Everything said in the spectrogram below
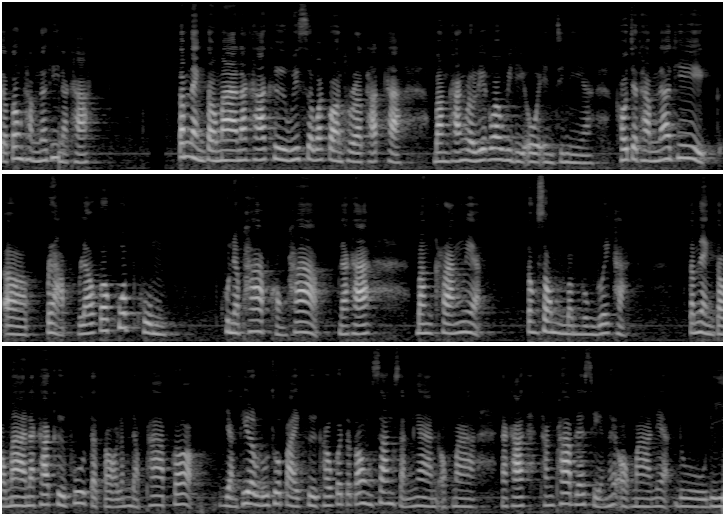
จะต้องทำหน้าที่นะคะตำแหน่งต่อมานะคะคือวิศวกรโทรทัศน์ค่ะ บางครั้งเราเรียกว่า video engineer เขาจะทำหน้าที่ปรับแล้วก็ควบคุมคุณภาพของภาพนะคะ บางครั้งเนี่ยต้องซ่อมบำรุงด้วยค่ะตำแหน่งต่อมานะคะคือผู้ตัดต่อลำดับภาพก็ อย่างที่เรารู้ทั่วไปคือเขาก็จะต้องสร้างสรรค์งานออกมานะคะ ทั้งภาพและเสียงให้ออกมาเนี่ยดูดี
